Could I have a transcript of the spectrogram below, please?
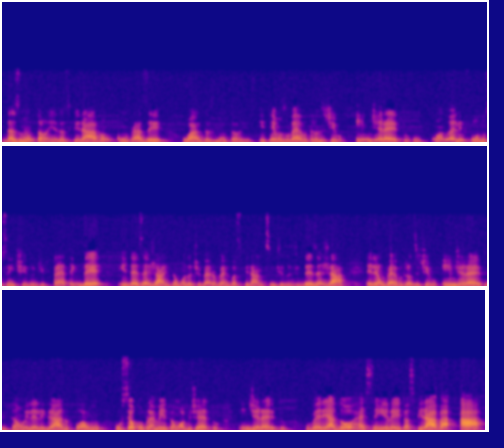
das montanhas, aspiravam com prazer o as das montanhas. E temos o verbo transitivo indireto, quando ele for no sentido de pretender e desejar. Então, quando eu tiver o verbo aspirar no sentido de desejar, ele é um verbo transitivo indireto. Então, ele é ligado a um, o seu complemento é um objeto indireto. O vereador recém-eleito aspirava a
